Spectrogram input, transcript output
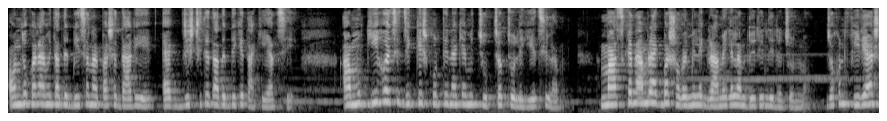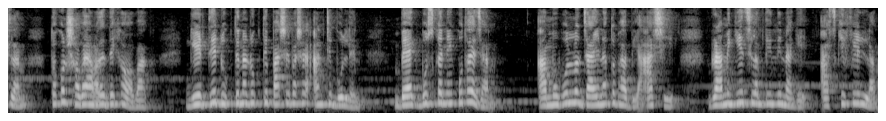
অন্ধকারে আমি তাদের বিছানার পাশে দাঁড়িয়ে এক দৃষ্টিতে তাদের দিকে তাকিয়ে আছি। আম্মু, কি হয়েছে জিজ্ঞেস করতে নাকি আমি চুপচাপ চলে গিয়েছিলাম? মাঝখানে আমরা একবার সবাই মিলে গ্রামে গেলাম দুই তিন দিনের জন্য। যখন ফিরে আসলাম, তখন সবাই আমাদের দেখে অবাক। গেট দিয়ে ঢুকতে না ঢুকতে পাশের পাশের আন্টি বললেন, ব্যাগ বুসকা নিয়ে কোথায় যান? আম্মু বলল, যাই না তো ভাবি, আসি। গ্রামে গিয়েছিলাম তিন দিন আগে, আজকে ফিরলাম।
